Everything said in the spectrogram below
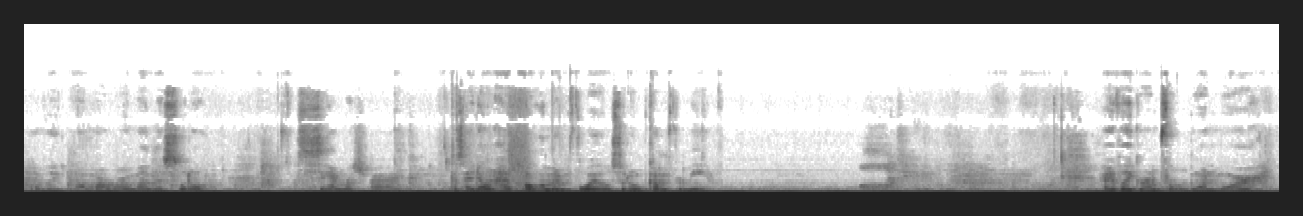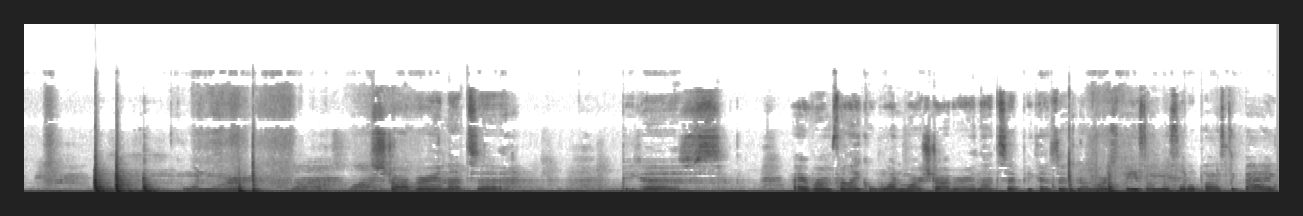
I have like no more room on this little sandwich bag because I don't have aluminum foil, so don't come for me. I have like room for one more, one more strawberry and that's it. Because I have room for like one more strawberry and that's it because there's no more space on this little plastic bag.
